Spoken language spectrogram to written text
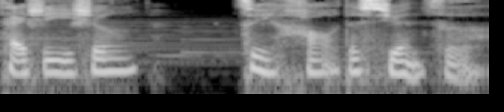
才是一生最好的选择。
